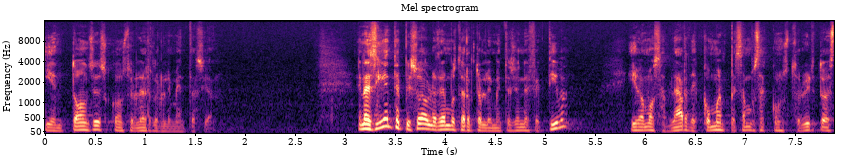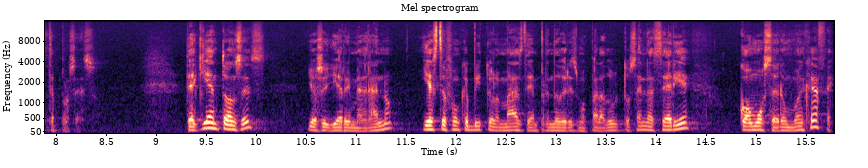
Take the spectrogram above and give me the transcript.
y entonces construir la retroalimentación. En el siguiente episodio hablaremos de retroalimentación efectiva y vamos a hablar de cómo empezamos a construir todo este proceso. De aquí entonces, yo soy Jerry Medrano y este fue un capítulo más de Emprendedurismo para Adultos en la serie Cómo ser un buen jefe.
